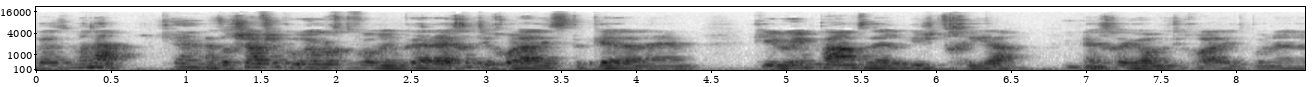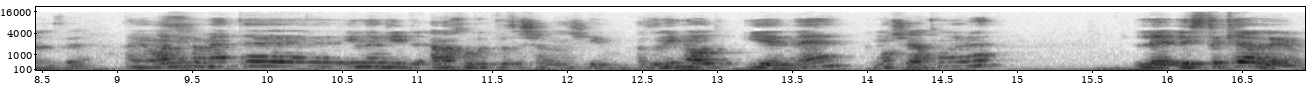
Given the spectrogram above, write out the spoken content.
בהזמנה. כן. אז עכשיו שקורים לך דברים כאלה, איך את יכולה להסתכל עליהם? כאילו אם פעם זה הרגיש דחייה, איך היום את יכולה להתבונן על זה? אני באמת, אה, אם נגיד, אנחנו בקבוצה של אנשים, אז אני מאוד ייהנה, כמו שאת אומרת, להסתכל עליהם,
